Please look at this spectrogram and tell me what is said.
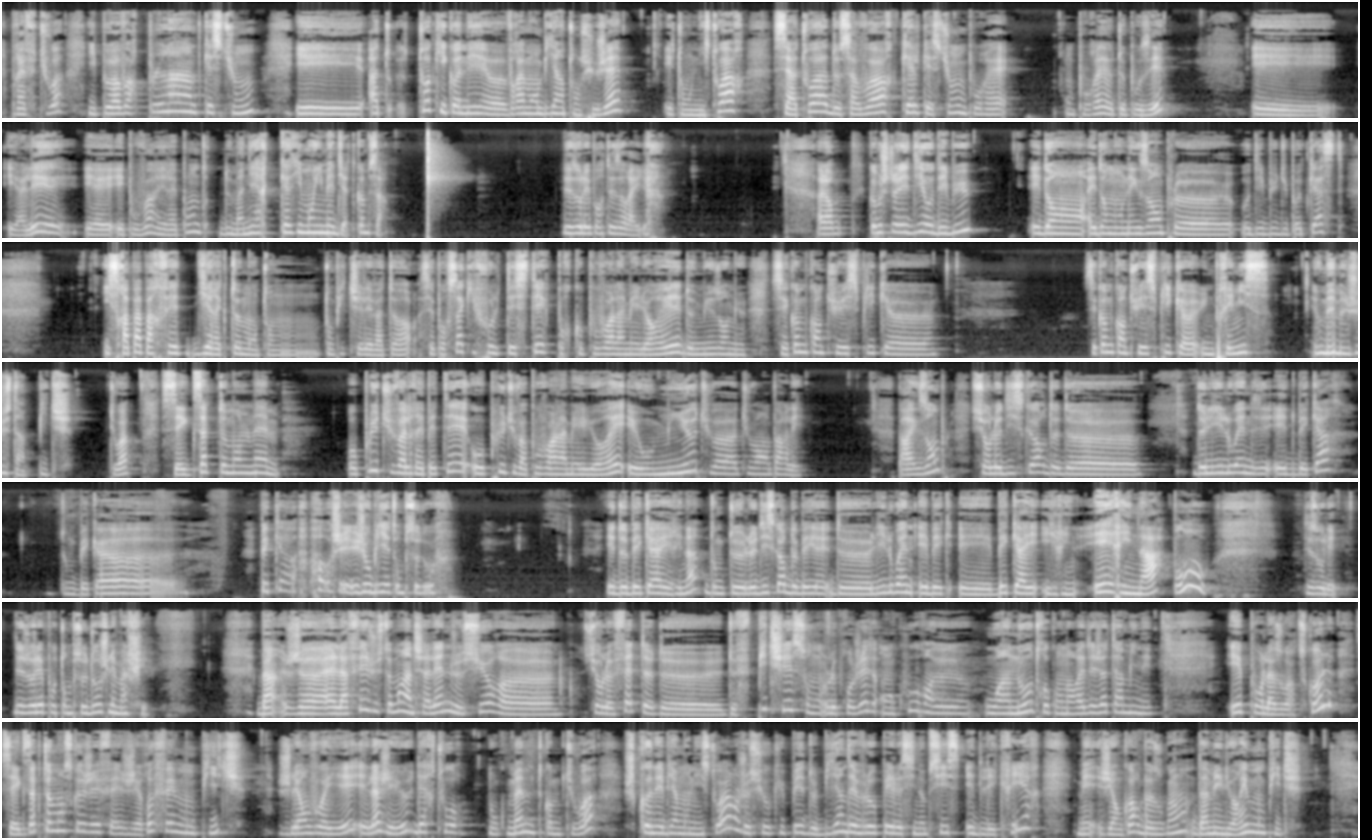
Bref, tu vois, il peut avoir plein de questions et à toi qui connais vraiment bien ton sujet, et ton histoire, c'est à toi de savoir quelles questions on pourrait, on pourrait te poser et, et aller et, pouvoir y répondre de manière quasiment immédiate, comme ça. Désolé pour tes oreilles. Alors, comme je te l'ai dit au début, et dans, et dans mon exemple euh, au début du podcast, il sera pas parfait directement ton, ton pitch elevator. C'est pour ça qu'il faut le tester pour pouvoir l'améliorer de mieux en mieux. C'est comme quand tu expliques, euh, c'est comme quand tu expliques euh, une prémisse ou même juste un pitch. Tu vois, c'est exactement le même. Au plus tu vas le répéter, au plus tu vas pouvoir l'améliorer et au mieux tu vas, tu vas en parler. Par exemple, sur le Discord de de Lil et de Becca, donc Becca Becca, oh j'ai oublié ton pseudo. Et de Becca et Irina, donc le Discord de, de Lil et, et Becca et Irina. Oh Désolée. Désolée pour ton pseudo, je l'ai mâché. Ben, elle a fait justement un challenge sur euh, sur le fait de, de pitcher son le projet en cours euh, ou un autre qu'on aurait déjà terminé. Et pour la Sword School, c'est exactement ce que j'ai fait. J'ai refait mon pitch, je l'ai envoyé et là j'ai eu des retours. Donc même comme tu vois, je connais bien mon histoire, je suis occupée de bien développer le synopsis et de l'écrire, mais j'ai encore besoin d'améliorer mon pitch.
